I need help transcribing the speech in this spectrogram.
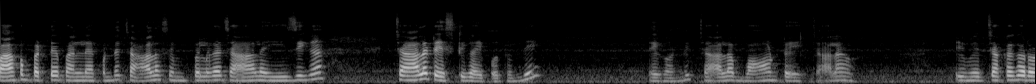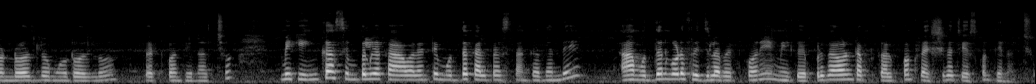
పాకం పట్టే పని లేకుండా చాలా సింపుల్గా చాలా ఈజీగా చాలా టేస్టీగా అయిపోతుంది. ఇదిగోండి చాలా బాగుంటాయి. చాలా ఇవి మీరు చక్కగా రెండు రోజులు మూడు రోజులు పెట్టుకొని తినచ్చు. మీకు ఇంకా సింపుల్గా కావాలంటే ముద్ద కలిపేస్తాం కదండి? ఆ ముద్దను కూడా ఫ్రిడ్జ్లో పెట్టుకొని మీకు ఎప్పుడు కావాలంటే అప్పుడు కలుపుకొని ఫ్రెష్గా చేసుకొని తినొచ్చు.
